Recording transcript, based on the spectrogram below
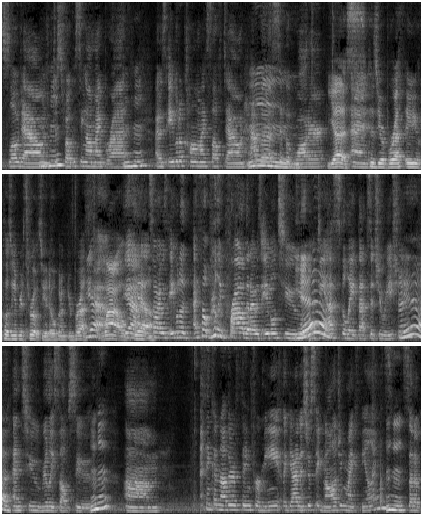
slow down, just focusing on my breath. Mm-hmm. I was able to calm myself down, have a sip of Mm. water. Yes, And- because your breath, you're closing up your throat, so you had to open up your breath. Yeah. Wow. Yeah. Yeah. And so I was able to I felt really proud that I was able to Yeah. de-escalate that situation yeah. and to really self-soothe. Mm-hmm. Um, think another thing for me again is just acknowledging my feelings Mm-hmm. instead of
